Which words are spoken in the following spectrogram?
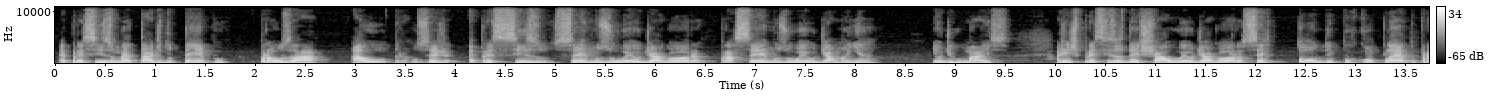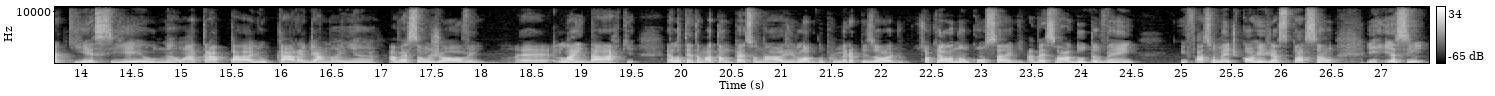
É preciso metade do tempo para usar a outra. Ou seja, é preciso sermos o eu de agora para sermos o eu de amanhã. E eu digo mais: a gente precisa deixar o eu de agora ser todo e por completo para que esse eu não atrapalhe o cara de amanhã. A versão jovem é, em Dark, ela tenta matar um personagem logo no primeiro episódio, só que ela não consegue. A versão adulta vem e facilmente corrige a situação. E, e, assim,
